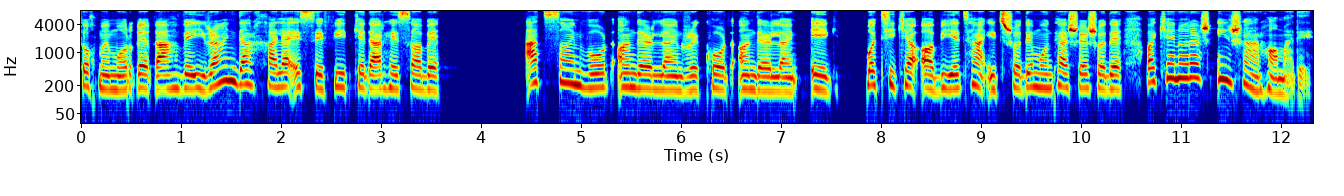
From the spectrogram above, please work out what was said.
تخم مرغ قهوه‌ای رنگ در خلأ سفید که در حساب at sign world record underline egg با تیک آبی تایید شده منتشر شده و کنارش این شرح آمده.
